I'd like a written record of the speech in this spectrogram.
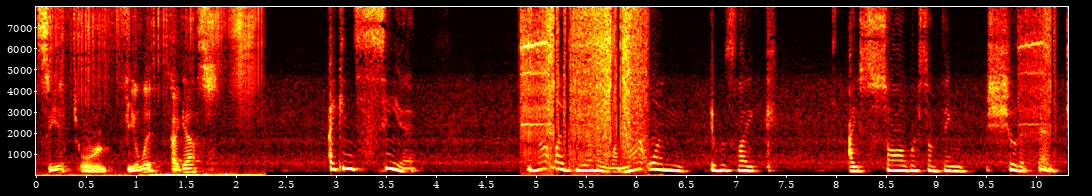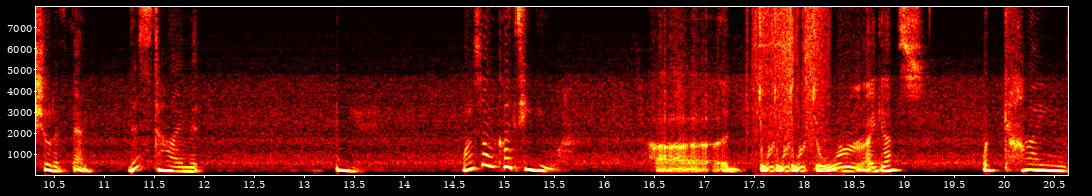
see it or feel it, I guess? I can see it. Not like the other one. That one, it was like I saw where something should have been. Should have been. This time, it. Mm. What does it look like to you? Uh, door door, door, door, I guess? What kind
